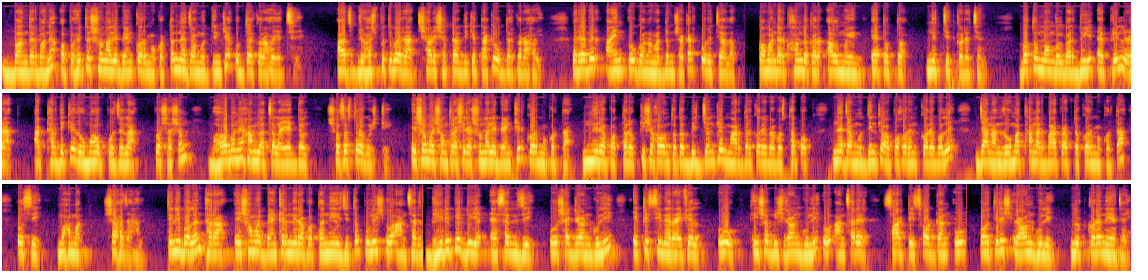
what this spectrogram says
বান্দরবানে অপহৃত সোনালী ব্যাংক কর্মকর্তা নেজামুদ্দিনকে উদ্ধার করা হয়েছে। আজ বৃহস্পতিবার রাত সাড়ে সাতটার দিকে তাকে উদ্ধার করা হয়। র্যাবের আইন ও গণমাধ্যম শাখার পরিচালক কমান্ডার খন্দকার আলমইন এ তথ্য নিশ্চিত করেছেন। গত মঙ্গলবার দুই এপ্রিল রাত আটটার দিকে রোমা উপজেলা প্রশাসন ভবনে হামলা চালায় একদল সশস্ত্র গোষ্ঠী। এ সময় সন্ত্রাসীরা সোনালী ব্যাংকের কর্মকর্তা নিরাপত্তারক্ষী সহ অন্তত বিশ জনকে মারধর করে ব্যবস্থাপক নেজামুদ্দিনকে অপহরণ করে বলে জানান রোমা থানার ভারপ্রাপ্ত কর্মকর্তা ওসি মোহাম্মদ শাহজাহান। তিনি বলেন, তারা এই সময় ব্যাংকের নিরাপত্তা নিয়োজিত পুলিশ ও আনসার ভিডিপির দুই এসএমজি ও ষাট রাউন্ড গুলি, একটি সিনে রাইফেল ও তিনশো বিশ রাউন্ড গুলি ও আনসারের চারটি শটগান ও পঁয়ত্রিশ রাউন্ড গুলি লুট করে নিয়ে যায়।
